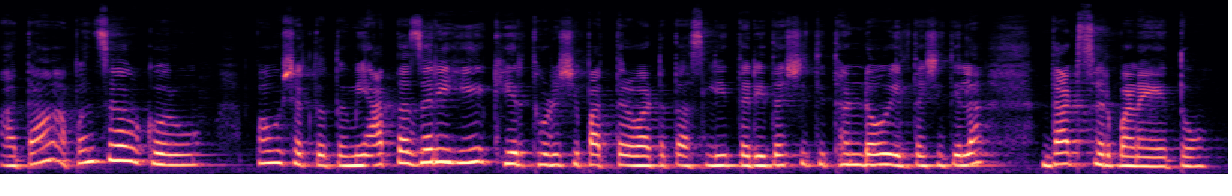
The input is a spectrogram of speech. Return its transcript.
आता आपण सर्व करू. पाहू शकता तुम्ही आता जरी ही खीर थोडीशी पातळ वाटत असली तरी जशी ती थंड होईल तशी तिला दाटसरपणा येतो.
